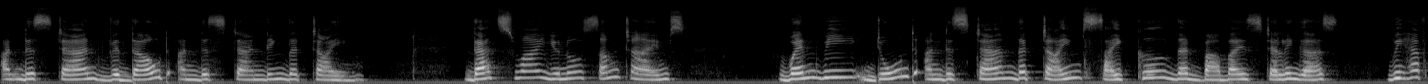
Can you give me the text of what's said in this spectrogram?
understand without understanding the time. That's why, you know, sometimes when we don't understand the time cycle that Baba is telling us, we have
